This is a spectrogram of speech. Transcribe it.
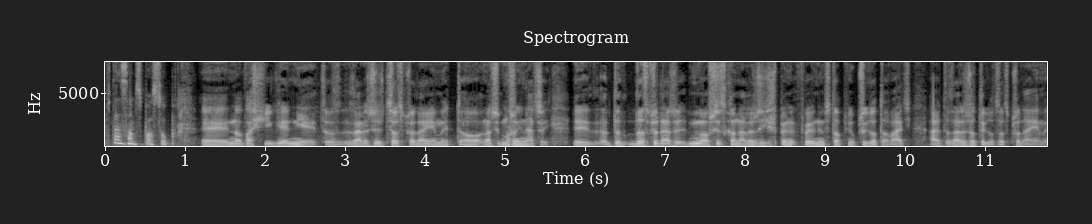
w ten sam sposób? E, no właściwie nie. To zależy, co sprzedajemy, to znaczy może inaczej. E, do, do sprzedaży mimo wszystko należy się w pewnym stopniu przygotować, ale to zależy od tego, co sprzedajemy.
